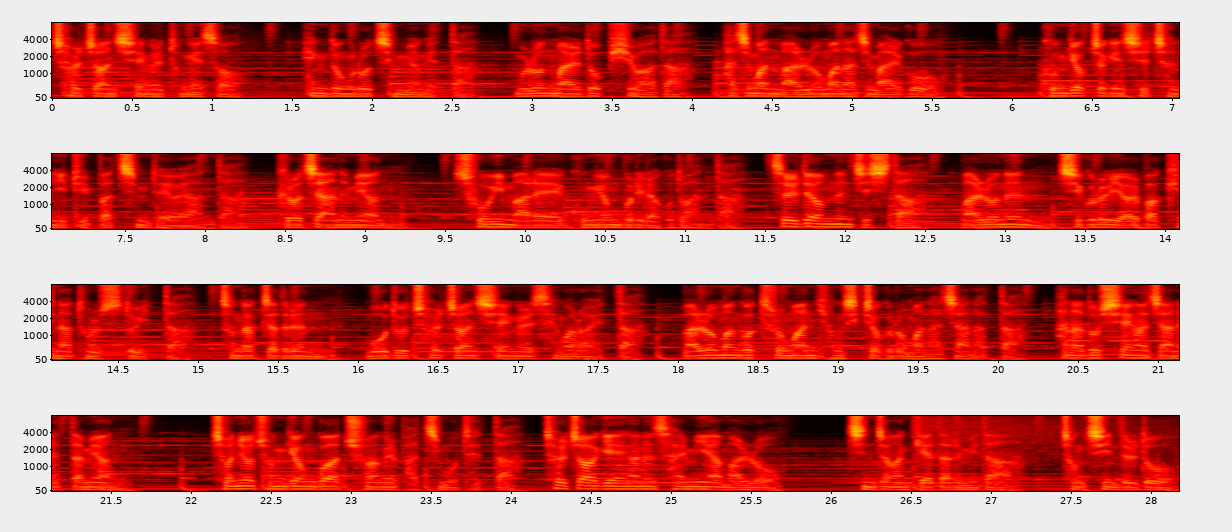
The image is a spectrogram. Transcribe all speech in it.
철저한 시행을 통해서 행동으로 증명했다. 물론 말도 필요하다. 하지만 말로만 하지 말고 공격적인 실천이 뒷받침되어야 한다. 그렇지 않으면 소위 말해 공연불이라고도 한다. 쓸데없는 짓이다. 말로는 지구를 열 바퀴나 돌 수도 있다. 청각자들은 모두 철저한 시행을 생활화했다. 말로만 겉으로만 형식적으로만 하지 않았다. 하나도 시행하지 않았다면 전혀 존경과 추앙을 받지 못했다. 철저하게 행하는 삶이야말로 진정한 깨달음이다. 정치인들도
